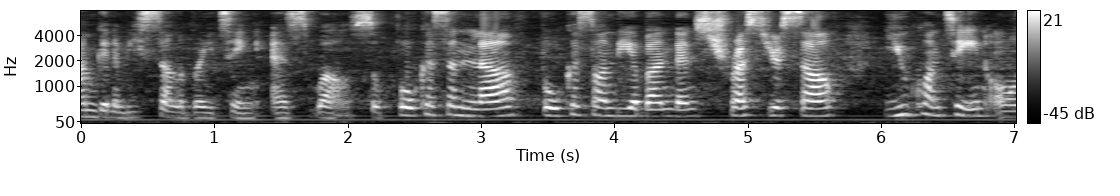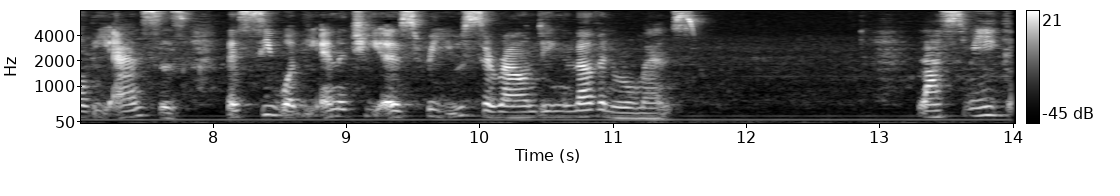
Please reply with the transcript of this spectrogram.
I'm going to be celebrating as well. So focus on love, focus on the abundance, trust yourself. You contain all the answers. Let's see what the energy is for you surrounding love and romance. Last week,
